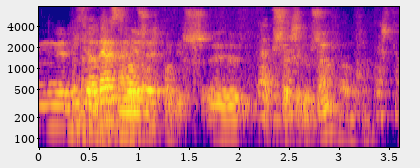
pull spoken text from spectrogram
mm, wizjonerstwo, czy... odpowiesz. y, Tak, proszę, też- dobrze? Też chcę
